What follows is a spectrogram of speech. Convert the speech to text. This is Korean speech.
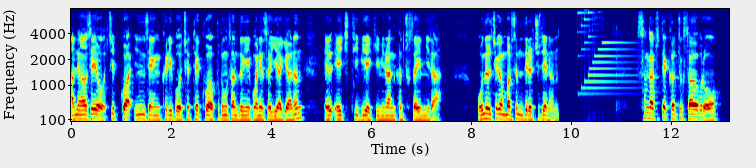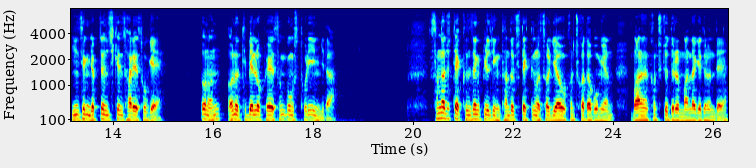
안녕하세요. 집과 인생 그리고 재테크와 부동산 등에 관해서 이야기하는 LHTV의 김인환 건축사입니다. 오늘 제가 말씀드릴 주제는 상가주택 건축사업으로 인생 역전시킨 사례 소개 또는 어느 디벨로퍼의 성공 스토리입니다. 상가주택, 근생빌딩, 단독주택 등을 설계하고 건축하다 보면 많은 건축주들을 만나게 되는데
